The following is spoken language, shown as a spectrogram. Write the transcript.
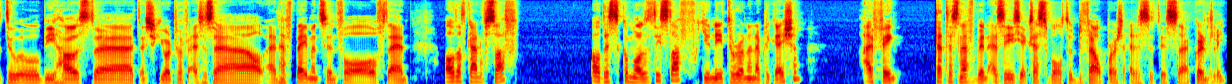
to be hosted and secured with SSL and have payments involved and all that kind of stuff. All this commodity stuff you need to run an application. I think that has never been as easy accessible to developers as it is uh, currently.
